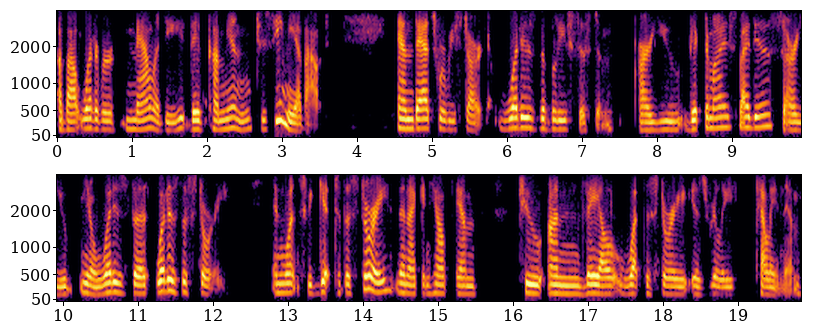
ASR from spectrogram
about whatever malady they've come in to see me about. And that's where we start. What is the belief system? Are you victimized by this? Are you, you know, what is the what is the story? And once we get to the story, then I can help them to unveil what the story is really telling them.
